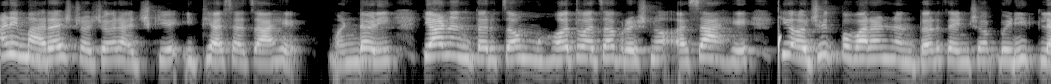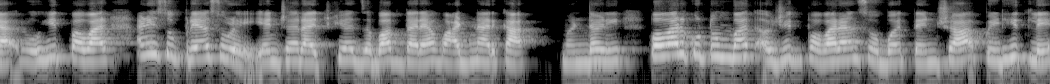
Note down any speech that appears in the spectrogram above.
आणि महाराष्ट्राच्या राजकीय इतिहासाचा आहे. मंडळी यानंतरचा महत्त्वाचा प्रश्न असा आहे की अजित पवारांनंतर त्यांच्या पिढीतल्या रोहित पवार आणि सुप्रिया सुळे यांच्या राजकीय जबाबदाऱ्या वाढणार का? मंडळी पवार कुटुंबात अजित पवारांसोबत त्यांच्या पिढीतले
